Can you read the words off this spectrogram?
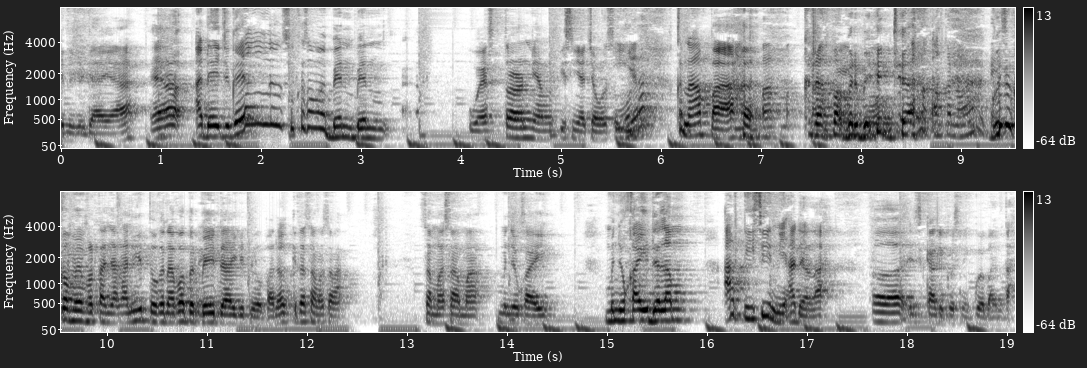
gitu juga ya. Ya ada juga yang suka sama band-band western yang isinya cowok semua. Iya. kenapa? Kenapa? Berbeda? Kenapa? gue suka mempertanyakan itu kenapa berbeda gitu. Padahal kita sama-sama sama-sama menyukai menyukai dalam arti sini adalah eh, sekaligus nih gue bantah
